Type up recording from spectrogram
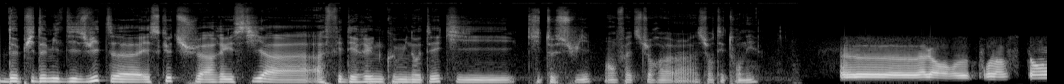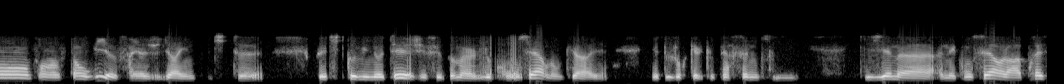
Depuis 2018, euh, est-ce que tu as réussi à, fédérer une communauté qui, qui te suit en fait sur, euh, sur tes tournées? Euh, alors, pour l'instant, pour l'instant, oui. Enfin, je dirais une petite, petite communauté. J'ai fait pas mal de concerts, donc il y a toujours quelques personnes qui, qui viennent à, mes concerts. Alors après,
